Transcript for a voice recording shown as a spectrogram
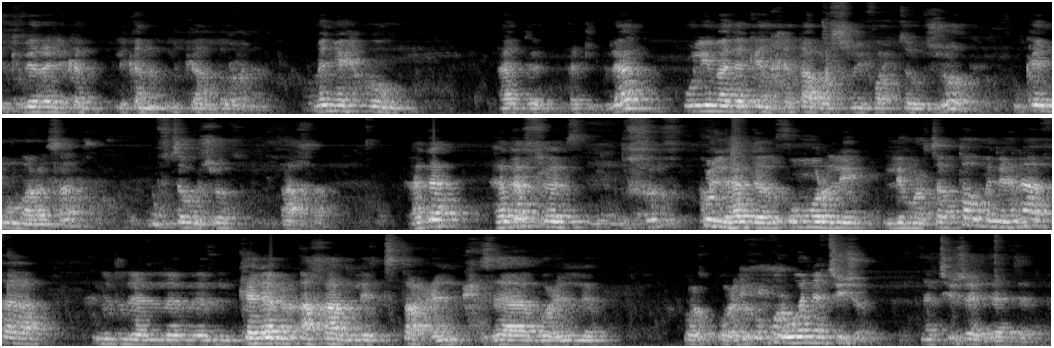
الكبيره اللي كنهضروا عنها من يحكم هاد هاد البلاد؟ ولماذا كاين خطاب رسمي في واحد التوجه وكاين ممارسات في توجه آخر؟ هذا هذا في, في كل هذه الأمور اللي اللي مرتبطة. ومن هنا ف الكلام الآخر اللي تطرح على الأحزاب وعلى وعلى الأمور هو النتيجه نتيجة لهذا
